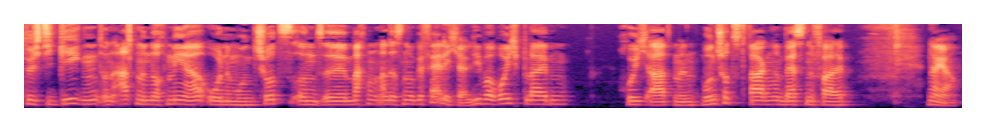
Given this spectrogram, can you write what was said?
durch die Gegend und atmen noch mehr ohne Mundschutz und äh, machen alles nur gefährlicher. Lieber ruhig bleiben, ruhig atmen, Mundschutz tragen im besten Fall. Naja.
